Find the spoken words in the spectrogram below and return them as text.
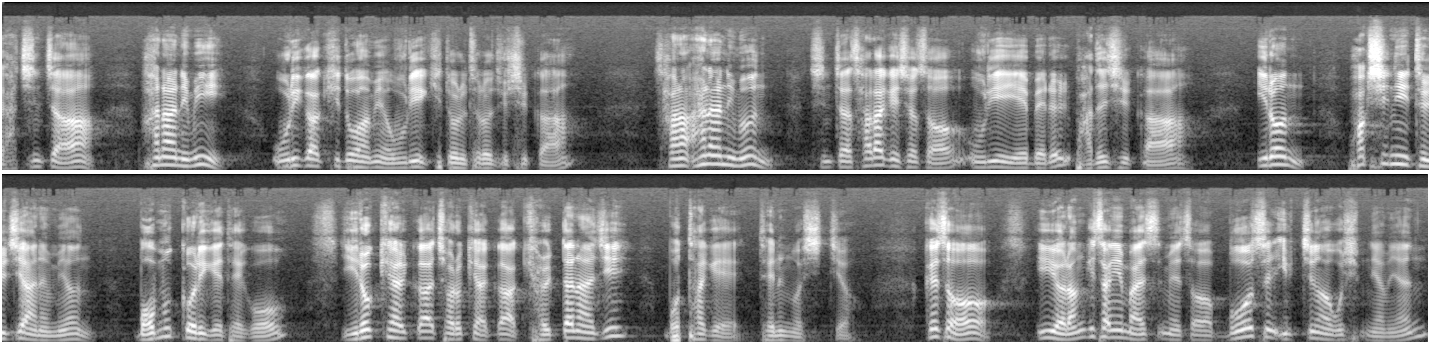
야 진짜 하나님이 우리가 기도하면 우리의 기도를 들어주실까? 하나님은 진짜 살아계셔서 우리의 예배를 받으실까? 이런 확신이 들지 않으면 머뭇거리게 되고 이렇게 할까 저렇게 할까 결단하지 못하게 되는 것이죠. 그래서 이 열왕기상의 말씀에서 무엇을 입증하고 싶냐면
